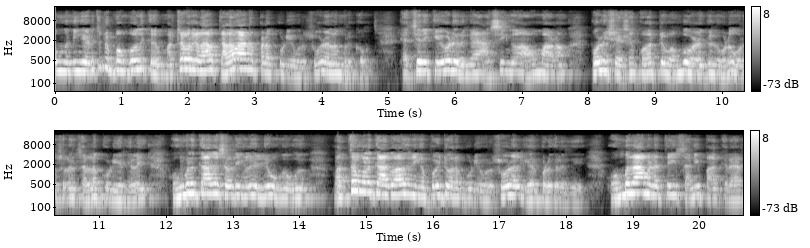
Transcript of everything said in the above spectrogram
உங்கள் நீங்கள் எடுத்துகிட்டு போகும்போது க மற்றவர்களால் களவாடப்படக்கூடிய ஒரு சூழலும் இருக்கும். எச்சரிக்கையோடு இருங்க. அசிங்கம் அவமானம் போலீஸ் ஸ்டேஷன் கோர்ட்டு வம்பு வழக்குன்னு கூட ஒரு சிலர் செல்லக்கூடிய நிலை உங்களுக்காக செல்கிறீங்களோ இல்லையோ உங்கள் மற்றவங்களுக்காகவாவது நீங்கள் போயிட்டு வரக்கூடிய ஒரு சூழல் ஏற்படுகிறது. ஒன்பதாம் இடத்தை சனி பார்க்கிறார்.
